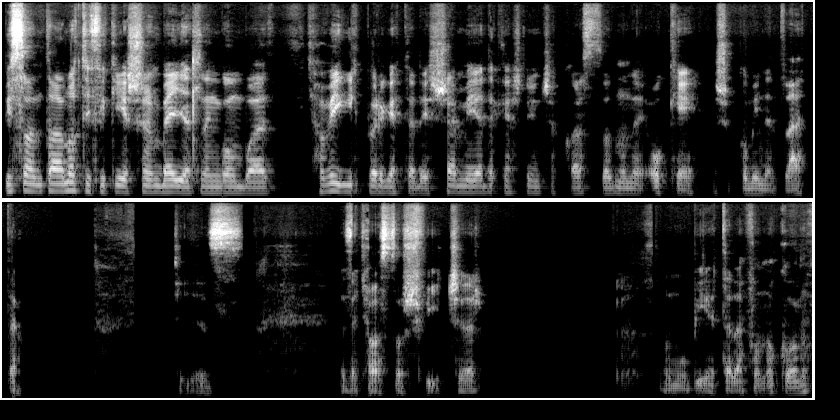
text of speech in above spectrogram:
Viszont a notification-be egyetlen gombbal, ha végigpörgeted és semmi érdekes nincs, akkor azt tudod mondani, hogy oké, okay, és akkor mindent látta. Úgyhogy ez, ez egy hasznos feature a mobiltelefonokon.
